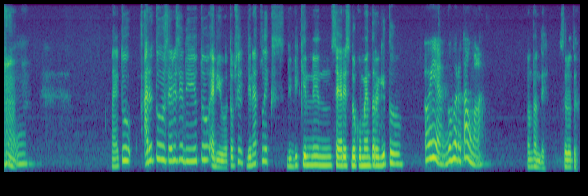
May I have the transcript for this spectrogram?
nah itu ada tuh seriesnya di YouTube eh di YouTube sih di Netflix dibikinin series dokumenter gitu oh iya gue baru tahu malah tonton deh seru tuh.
